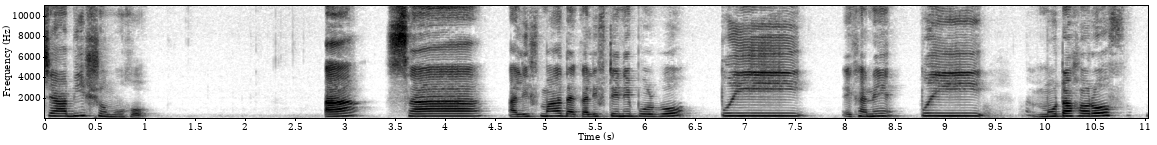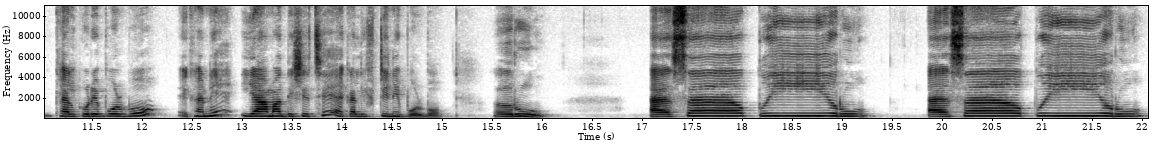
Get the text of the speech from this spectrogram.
চাবি সমূহ আ, সা আলিফ মাদ এক আলিফ টেনে পড়ব। পুই, এখানে পুই, মোটা হরফ খেয়াল করে পড়ব। এখানে ইয়ামাদ এসেছে এক আলিফ টেনে পড়ব। রু আসা তুই রু আসা তুই রু,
